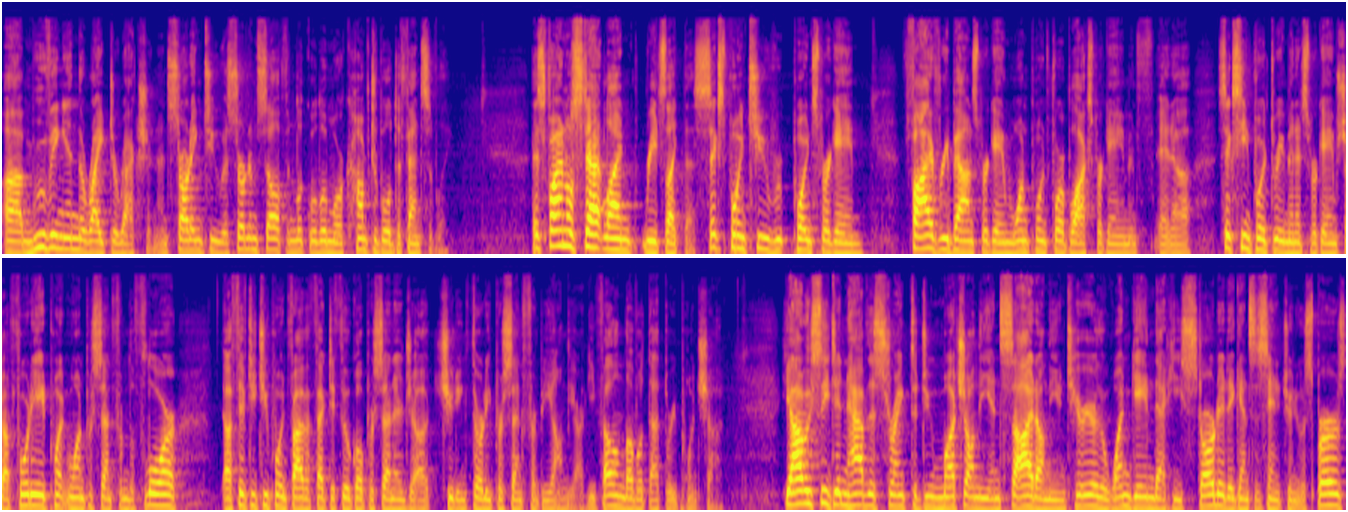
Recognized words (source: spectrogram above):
uh, moving in the right direction, and starting to assert himself and look a little more comfortable defensively. His final stat line reads like this: 6.2 points per game, five rebounds per game, 1.4 blocks per game, and, and uh, 16.3 minutes per game. Shot 48.1% from the floor, uh, 52.5 effective field goal percentage, uh, shooting 30% from beyond the arc. He fell in love with that three point shot. He obviously didn't have the strength to do much on the inside, on the interior. The one game that he started against the San Antonio Spurs,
